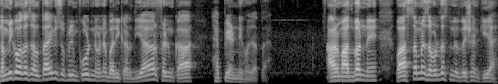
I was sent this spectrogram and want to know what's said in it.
नम्मी को पता चलता है कि सुप्रीम कोर्ट ने उन्हें बरी कर दिया है और फ़िल्म का हैप्पी एंडिंग हो जाता है। आर माधवन ने वास्तव में ज़बरदस्त निर्देशन किया है।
